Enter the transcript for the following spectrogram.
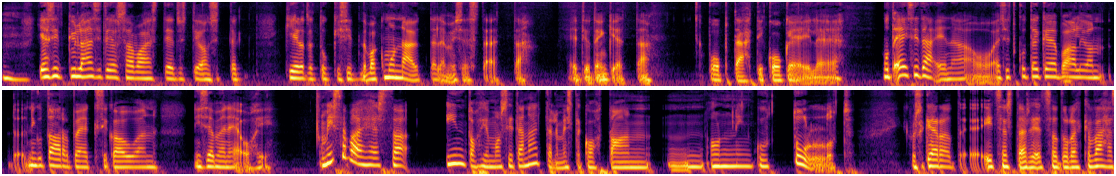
Mm. Ja sitten kyllähän sitten jossain vaiheessa tietysti on sitten kirjoitettukin sitten vaikka mun näyttelemisestä, että, että jotenkin, että pop-tähti kokeilee. Mutta ei sitä enää ole. Ja sitten kun tekee paljon niin tarpeeksi kauan, niin se menee ohi. Missä vaiheessa intohimo sitä näyttelemistä kohtaan mm, on niin kuin tullut? Kun sä kerrot itsestäsi, että sä oot ehkä vähän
